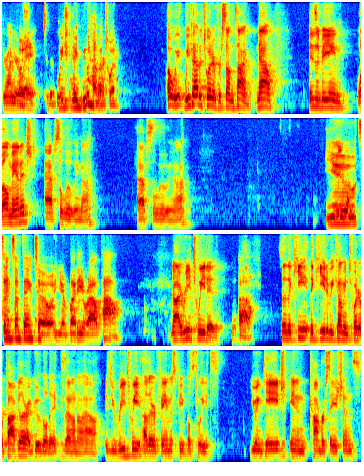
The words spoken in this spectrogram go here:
You're on your way to the We beach. we do have a Twitter. Oh, we, we've had a Twitter for some time. Now, is it being well managed? Absolutely not. Absolutely not. You sent something to your buddy Raoul Pal. No, I retweeted. Oh, So the key the key to becoming Twitter popular, I googled it because I don't know how, is you retweet other famous people's tweets, you engage in conversations,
